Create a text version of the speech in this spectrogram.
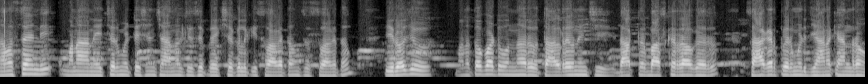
నమస్తే అండి. మన నేచర్ మెడిటేషన్ ఛానల్ చూసే ప్రేక్షకులకి స్వాగతం సుస్వాగతం. ఈరోజు మనతో పాటు ఉన్నారు తాళరేవు నుంచి డాక్టర్ భాస్కర్ రావు గారు. సాగర్ పిరమిడ్ ధ్యాన కేంద్రం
